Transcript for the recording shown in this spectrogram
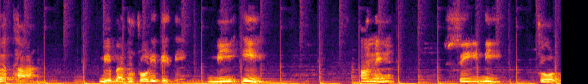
તથા બે બાજુ જોડી દીધી. બીઈ અને સીડી જોડો.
